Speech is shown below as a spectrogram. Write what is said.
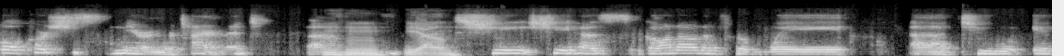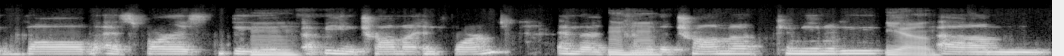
Well, of course, she's nearing retirement. Um, Mhm, yeah. She she has gone out of her way uh, to evolve as far as the Mm. uh, being trauma informed and the kind Mhm. of the trauma community. Yeah. Um,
